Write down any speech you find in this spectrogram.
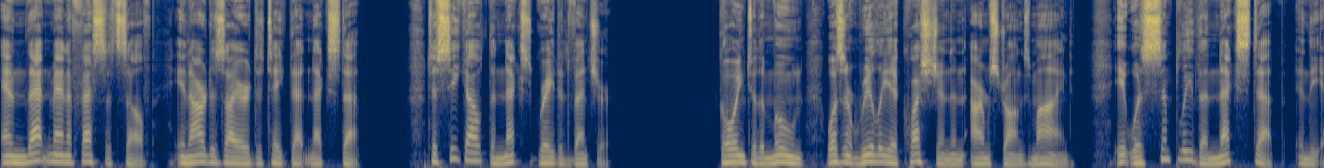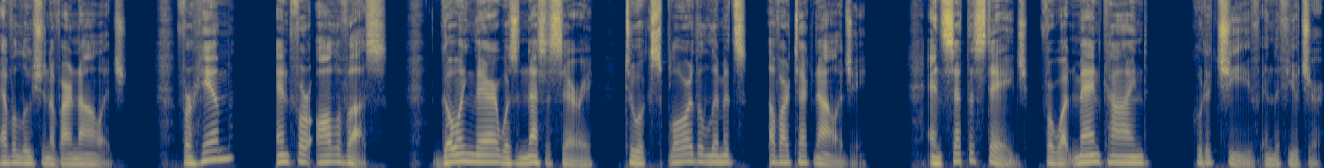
and that manifests itself in our desire to take that next step, to seek out the next great adventure. Going to the moon wasn't really a question in Armstrong's mind. It was simply the next step in the evolution of our knowledge. For him and for all of us, going there was necessary to explore the limits of our technology and set the stage for what mankind could achieve in the future.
